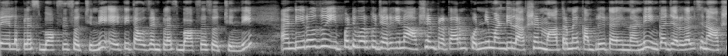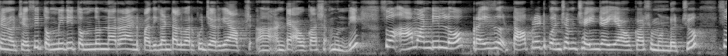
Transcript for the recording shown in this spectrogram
వేల ప్లస్ బాక్సెస్ వచ్చింది. ఎయిటీ థౌజండ్ ప్లస్ బాక్సెస్ వచ్చింది. అండ్ ఈరోజు ఇప్పటి వరకు జరిగిన ఆక్షన్ ప్రకారం కొన్ని మండీల ఆక్షన్ మాత్రమే కంప్లీట్ అయిందండి. ఇంకా జరగాల్సిన ఆక్షన్ వచ్చేసి తొమ్మిది తొమ్మిదిన్నర అండ్ పది గంటల వరకు జరిగే ఆప్షన్ అంటే అవకాశం ఉంది. సో ఆ మండీల్లో ప్రైస్ టాప్ రేట్ కొంచెం చేంజ్ అయ్యే అవకాశం ఉండొచ్చు. సో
